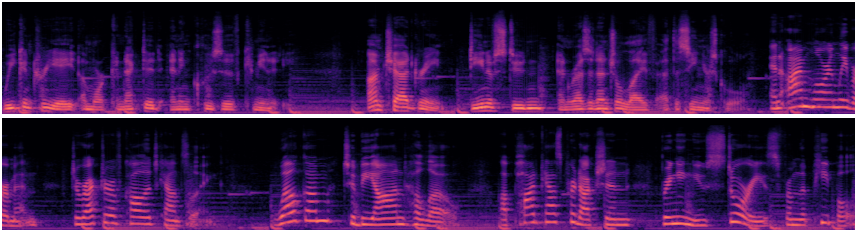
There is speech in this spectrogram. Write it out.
we can create a more connected and inclusive community. I'm Chad Green, Dean of Student and Residential Life at the Senior School. And I'm Lauren Lieberman, Director of College Counseling. Welcome to Beyond Hello, a podcast production bringing you stories from the people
